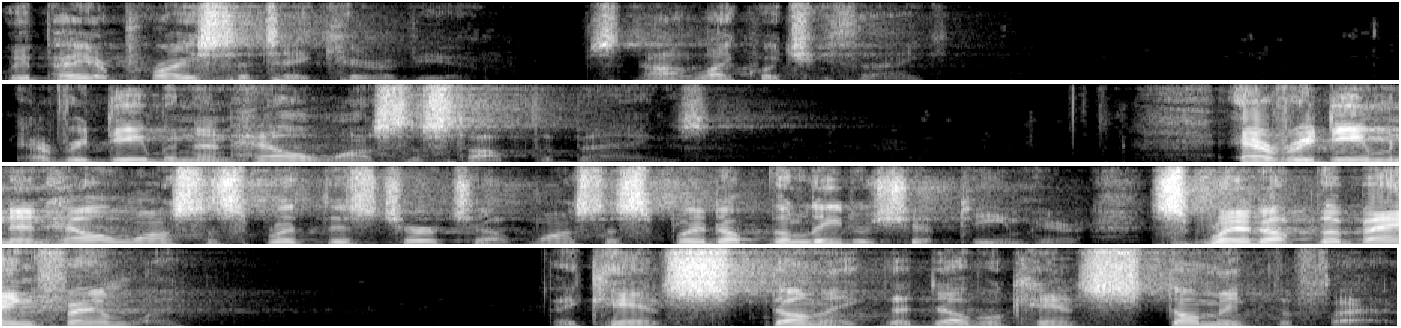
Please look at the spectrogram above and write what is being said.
We pay a price to take care of you. It's not like what you think. Every demon in hell wants to stop the Bangs. Every demon in hell wants to split this church up, wants to split up the leadership team here, split up the Bang family. They can't stomach, the devil can't stomach the fact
